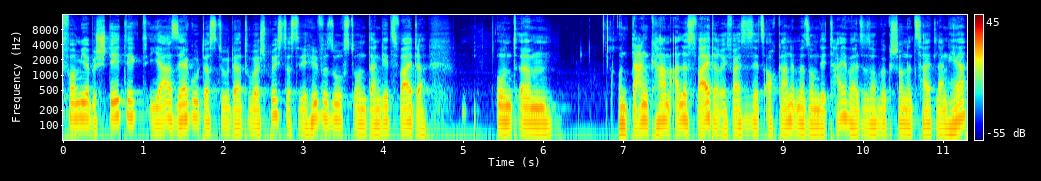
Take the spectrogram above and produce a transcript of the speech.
von mir bestätigt, ja, sehr gut, dass du darüber sprichst, dass du dir Hilfe suchst und dann geht's weiter. Und, ähm, und dann kam alles weitere. Ich weiß es jetzt auch gar nicht mehr so im Detail, weil es ist auch wirklich schon eine Zeit lang her.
